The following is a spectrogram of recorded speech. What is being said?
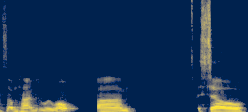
Sometimes we won't. Um, so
